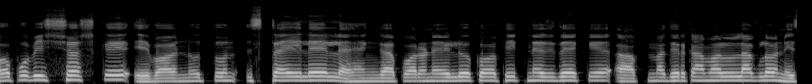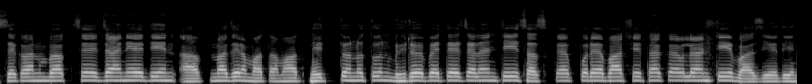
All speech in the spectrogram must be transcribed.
অপবিশ্বাসকে এবার নতুন স্টাইলে লেহেঙ্গা পরনে লুক ও ফিটনেস দেখে আপনাদের কেমন লাগল নিচে কমেন্ট বক্সে। জানিয়ে দিন আপনাদের মতামত। নিত্য নতুন ভিডিও পেতে চ্যানেলটি সাবস্ক্রাইব করে পাশে থাকা বেলটি বাজিয়ে দিন।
